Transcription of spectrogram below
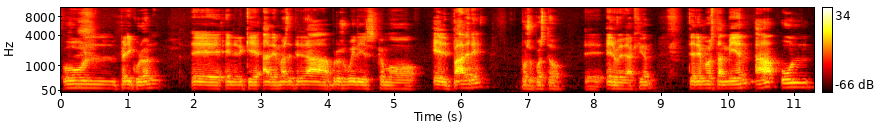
Un peliculón eh, en el que además de tener a Bruce Willis como el padre, por supuesto, eh, héroe de acción, tenemos también a un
